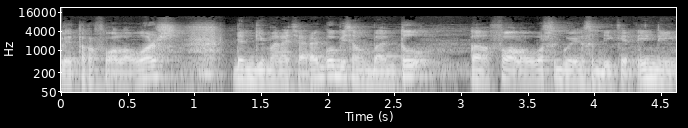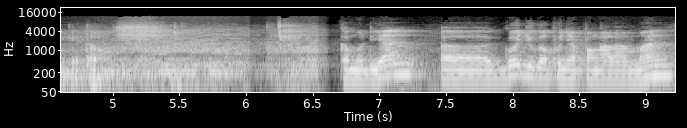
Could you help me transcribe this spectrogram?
little followers dan gimana cara gue bisa membantu uh, followers gue yang sedikit ini gitu Kemudian uh, gue juga punya pengalaman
